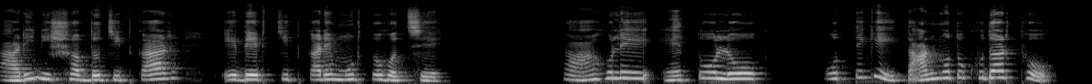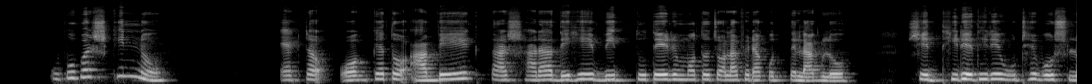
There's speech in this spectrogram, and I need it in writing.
তারই নিঃশব্দ চিৎকার এদের চিৎকারে মূর্ত হচ্ছে। তাহলে এত লোক প্রত্যেকেই তার মতো ক্ষুধার্ত? উপবাসখিন্ন একটা অজ্ঞাত আবেগ তার সারা দেহে বিদ্যুতের মতো চলাফেরা করতে লাগল। সে ধীরে ধীরে উঠে বসল।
